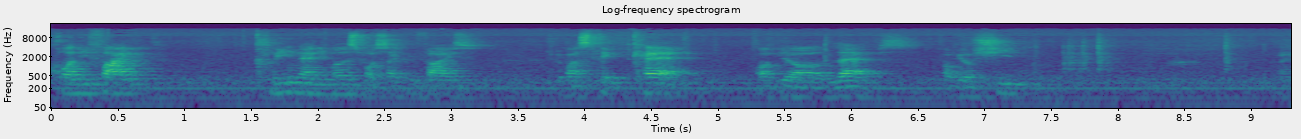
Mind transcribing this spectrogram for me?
qualified, clean animals for sacrifice. You must take care of your lambs, of your sheep. Right?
